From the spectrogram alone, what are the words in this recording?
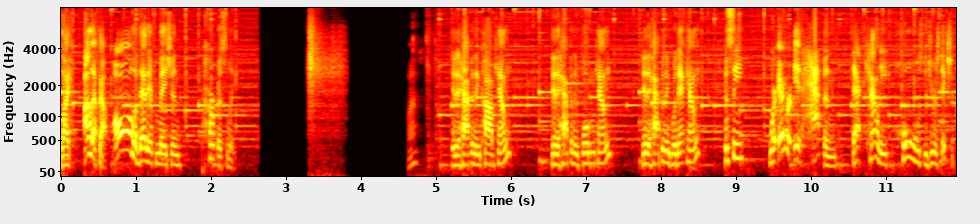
Like I left out all of that information purposely. What? Did it happen in Cobb County? Did it happen in Fulton County? Did it happen in Gwinnett County? Because see, wherever it happened, that county holds the jurisdiction.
